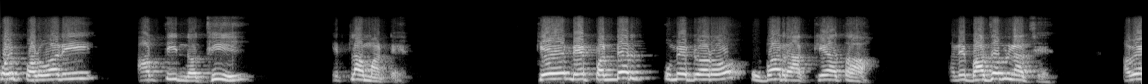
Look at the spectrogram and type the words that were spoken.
કોઈ પડવાની આવતી નથી એટલા માટે કે મેં પંદર ઉમેદવારો ઊભા રાખ્યા હતા અને ભાજપના છે. હવે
